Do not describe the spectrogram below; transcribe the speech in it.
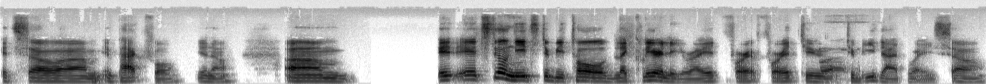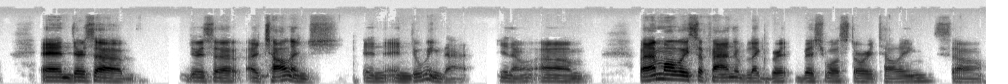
it's so um, impactful you know um, it, it still needs to be told like clearly right for it for it to right. to be that way so and there's a there's a, a challenge in in doing that you know um but I'm always a fan of like visual storytelling. So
